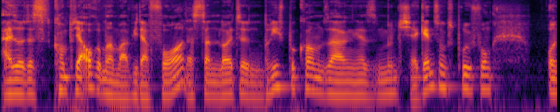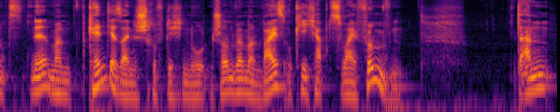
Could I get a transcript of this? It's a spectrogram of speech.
Also das kommt ja auch immer mal wieder vor, dass dann Leute einen Brief bekommen sagen, ja, das ist eine mündliche Ergänzungsprüfung. Und ne, man kennt ja seine schriftlichen Noten schon, wenn man weiß, okay, ich habe zwei Fünfen. Dann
